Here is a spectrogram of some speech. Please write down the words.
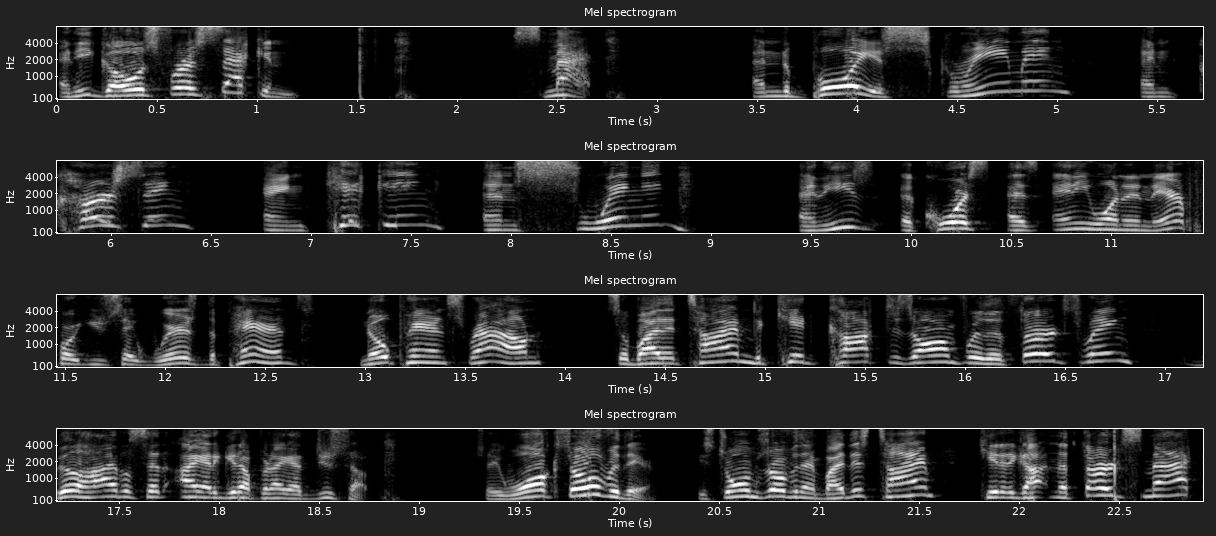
And he goes for a second smack. And the boy is screaming and cursing and kicking and swinging. And he's, of course, as anyone in an airport, you say, Where's the parents? No parents around. So by the time the kid cocked his arm for the third swing, Bill Hybels said, I got to get up and I got to do something. So he walks over there. He storms over there. By this time, the kid had gotten a third smack,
